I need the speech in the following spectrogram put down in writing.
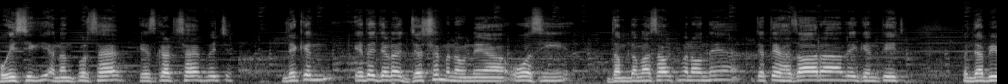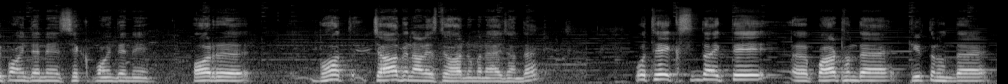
ਹੋਈ ਸੀਗੀ ਅਨੰਦਪੁਰ ਸਾਹਿਬ, ਕੇਸਗੜ੍ਹ ਸਾਹਿਬ ਵਿੱਚ। ਲੇਕਿਨ ਇਹਦਾ ਜਿਹੜਾ ਜਸ਼ਨ ਮਨਾਉਂਦੇ ਆ, ਉਹ ਅਸੀਂ ਦਮਦਮਾ ਸਾਹਿਬ 'ਚ ਮਨਾਉਂਦੇ ਆ, ਜਿੱਥੇ ਹਜ਼ਾਰਾਂ ਦੀ ਗਿਣਤੀ 'ਚ ਪੰਜਾਬੀ ਪਹੁੰਚਦੇ ਨੇ, ਸਿੱਖ ਪਹੁੰਚਦੇ ਨੇ ਔਰ ਬਹੁਤ ਚਾਹ ਦੇ ਨਾਲ ਇਸ ਤਿਉਹਾਰ ਨੂੰ ਮਨਾਇਆ ਜਾਂਦਾ ਹੈ। ਉੱਥੇ ਇੱਕ ਸਿੱਧਾ ਇੱਕ ਤੇ ਪਾਠ ਹੁੰਦਾ ਹੈ, ਕੀਰਤਨ ਹੁੰਦਾ ਹੈ,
